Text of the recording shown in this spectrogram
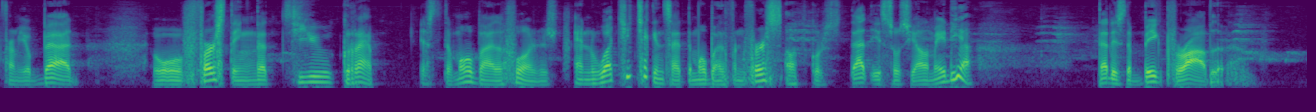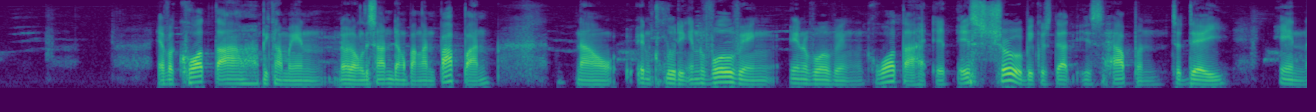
from your bed, or first thing that you grab is the mobile phones. And what you check inside the mobile phone first, of course, that is social media. That is the big problem. If a quota becoming not only sandang pangan papan, now including involving involving quota it is true because that is happened today in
